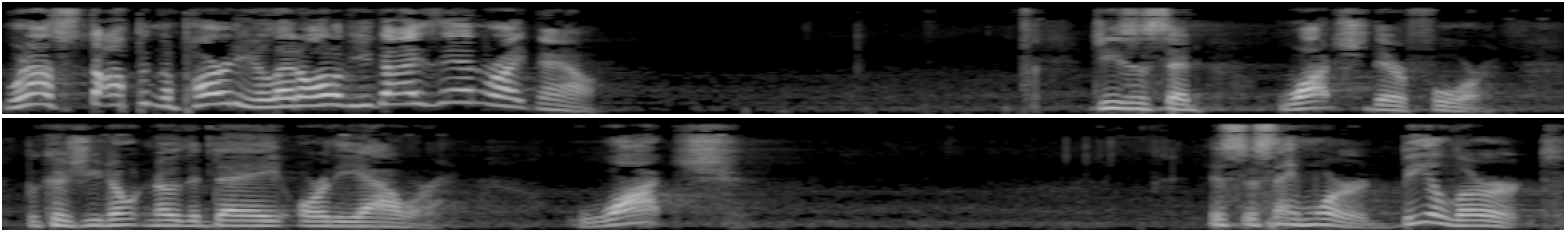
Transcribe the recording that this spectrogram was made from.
we're not stopping the party to let all of you guys in right now. Jesus said, watch therefore because you don't know the day or the hour. Watch. It's the same word. Be alert.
